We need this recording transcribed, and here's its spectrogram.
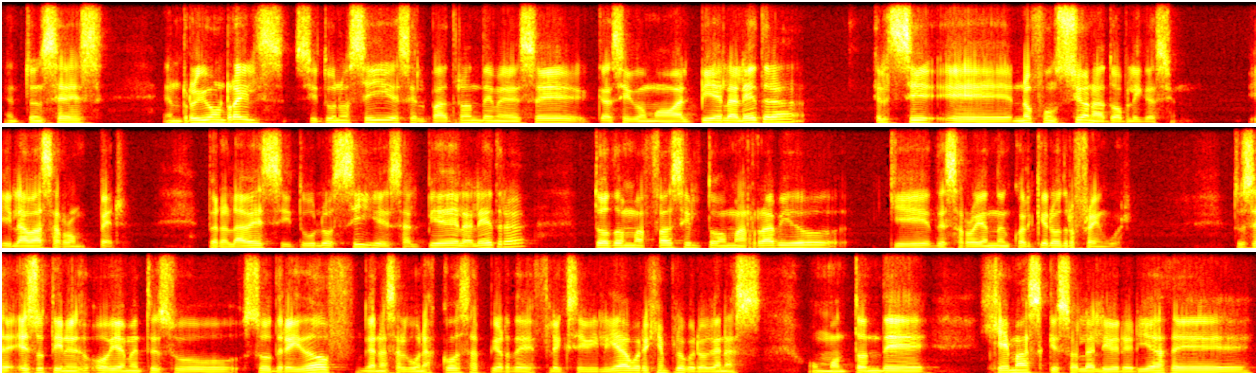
Entonces, en Ruby on Rails, si tú no sigues el patrón de MVC casi como al pie de la letra, el, eh, no funciona tu aplicación y la vas a romper. Pero a la vez, si tú lo sigues al pie de la letra, todo es más fácil, todo es más rápido que desarrollando en cualquier otro framework. Entonces, eso tiene obviamente su, trade-off. Ganas algunas cosas, pierdes flexibilidad, por ejemplo, pero ganas un montón de gemas, que son las librerías de,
